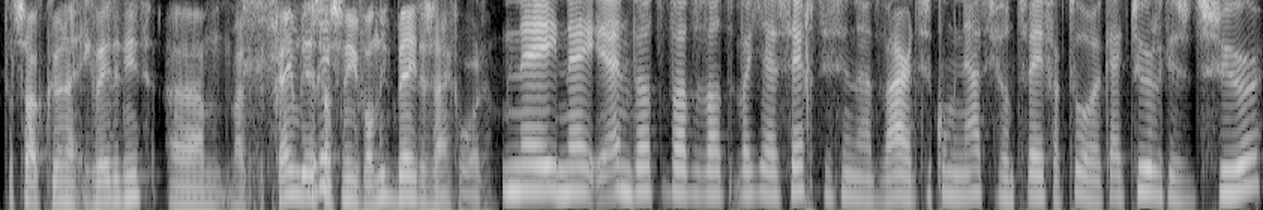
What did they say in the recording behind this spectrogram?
Dat zou kunnen, ik weet het niet. Ehm, maar het vreemde is dat ze in ieder geval niet beter zijn geworden. Nee, nee. En wat, wat, wat, wat jij zegt is inderdaad waar. Het is een combinatie van twee factoren. Kijk, tuurlijk is het zuur.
